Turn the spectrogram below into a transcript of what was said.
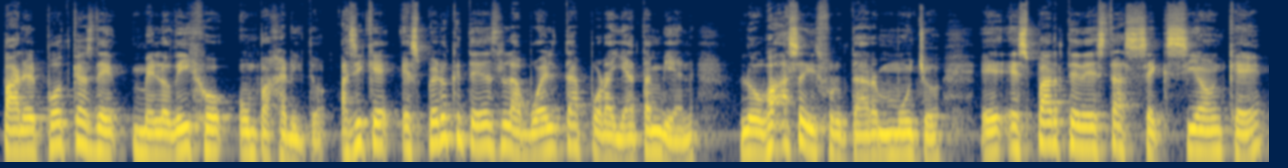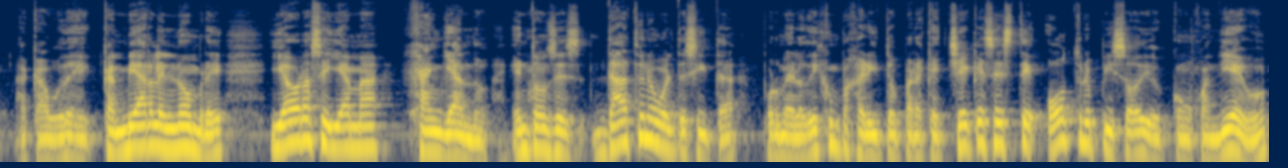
para el podcast de Me lo dijo un pajarito. Así que espero que te des la vuelta por allá también. Lo vas a disfrutar mucho. E, es parte de esta sección que acabo de cambiarle el nombre y ahora se llama Hangueando. Entonces, date una vueltecita por Me lo dijo un pajarito para que cheques este otro episodio con Juan Diego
